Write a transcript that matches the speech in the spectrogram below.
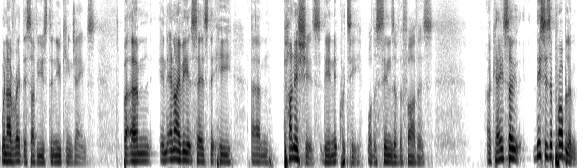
when I've read this, I've used the New King James. But um, in NIV, it says that he um, punishes the iniquity or the sins of the fathers. Okay, so this is a problem,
